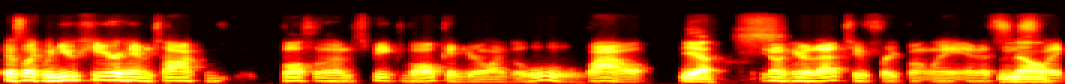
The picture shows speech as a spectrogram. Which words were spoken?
because like when you hear him talk, both of them speak Vulcan, you're like, oh wow, Yeah. you don't hear that too frequently, and it's just No. like,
